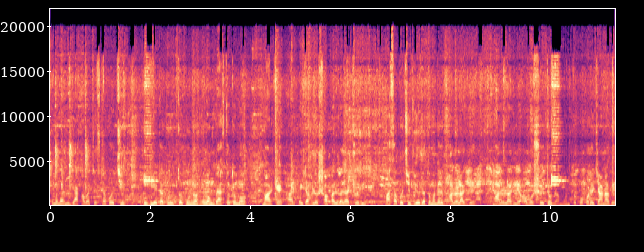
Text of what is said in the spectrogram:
তোমাদের আমি দেখাবার চেষ্টা করছি। খুবই এটা গুরুত্বপূর্ণ এবং ব্যস্ততম মার্কেট। আর এটা হলো সকালবেলার ছবি। আশা করছি ভিডিওটা তোমাদের ভালো লাগবে। ভালো লাগলে অবশ্যই তোমরা মন্তব্য করে জানাবে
